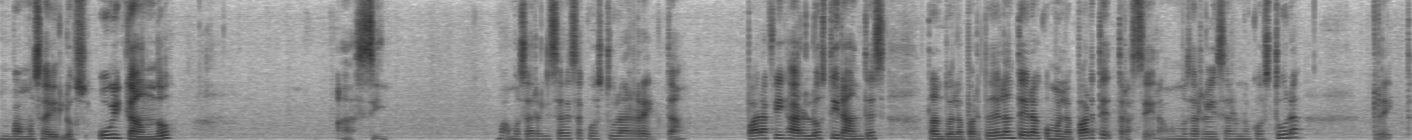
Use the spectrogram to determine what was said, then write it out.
vamos a irlos ubicando. Así. Vamos a realizar esa costura recta para fijar los tirantes tanto en la parte delantera como en la parte trasera. Vamos a realizar una costura recta.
